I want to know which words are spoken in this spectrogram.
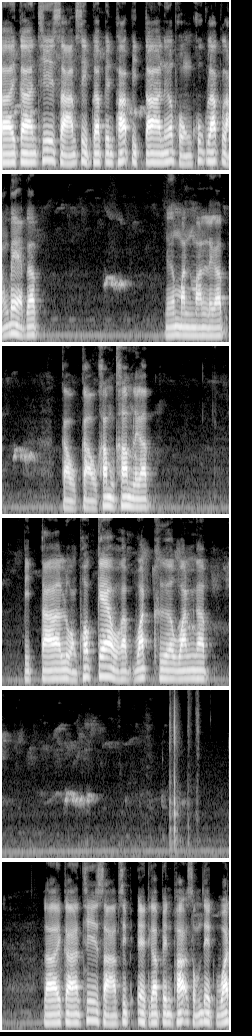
รายการที่ 30 ครับ เป็นพระปิดตาเนื้อผงคุกลักหลังแบบครับ เนื้อมันมันๆเลยครับ เก่าเก่าค่ำค่ำๆเลยครับ ปิดตาหลวงพ่อแก้วครับ วัดเครือวันครับ รายการที่ 31ครับเป็นพระสมเด็จวัด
